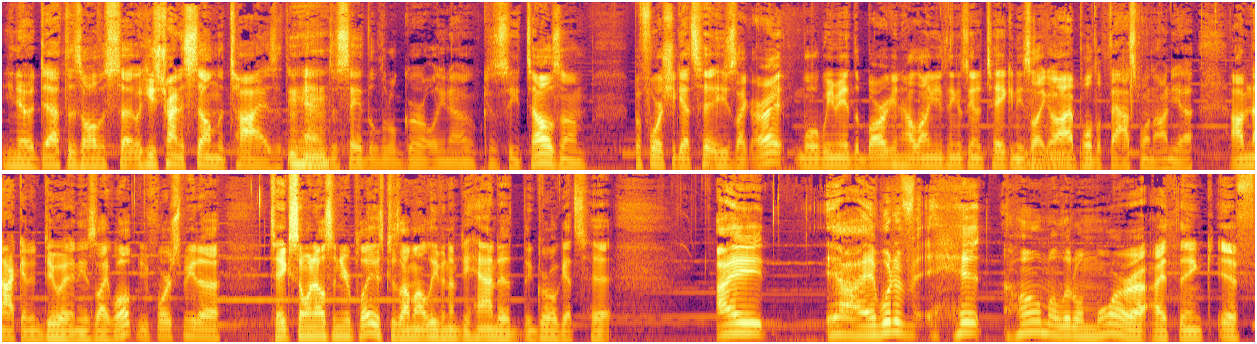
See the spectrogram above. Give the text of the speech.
you know, death is all of a sudden like he's trying to sell him the ties at the Mhm. end to save the little girl. You know, because he tells him before she gets hit, he's like, "All right, well, we made the bargain. How long do you think it's going to take?" And he's like, mm-hmm. "Oh, I pulled a fast one on you. I'm not going to do it." And he's like, "Well, you forced me to." Take someone else in your place because I'm not leaving empty-handed. The girl gets hit. I yeah, it would have hit home a little more, I think, if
